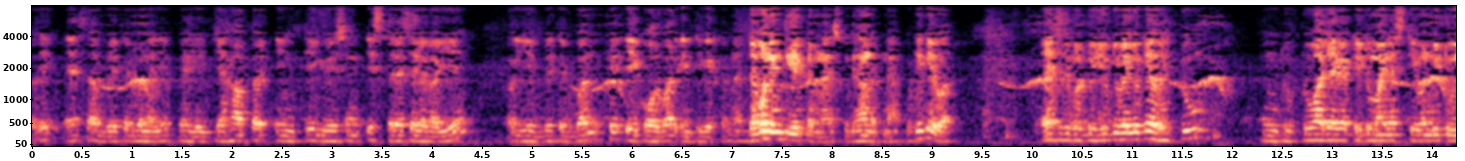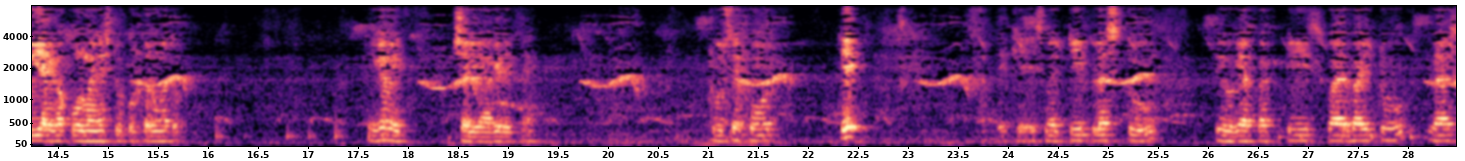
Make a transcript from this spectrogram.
पर एक ऐसा ब्रेकेट बनाइए, पहले यहाँ पर इंटीग्रेशन इस तरह से लगाइए। और ये ब्रेकेट बंद फिर एक और बार इंटीग्रेट करना है। डबल इंटीग्रेट करना है इसको, ध्यान रखना है आपको, ठीक है बार एस इक्वल टू यू की वैल्यू क्या है? टू इंटू टू आ जाएगा t two minus t one भी टू ही आएगा फोर माइनस टू पुट करूँगा तो। ठीक है भाई? चलिए आगे देखते हैं। टू से फोर ठीक? देखिए, इसमें टी प्लस टू टी हो गया आपका t square by two plus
